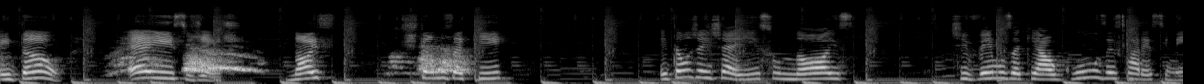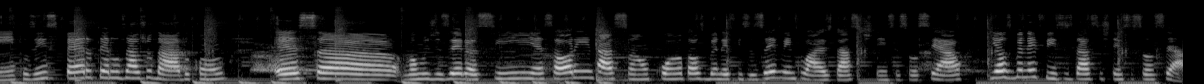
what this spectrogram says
Então, é isso, gente. Nós estamos aqui. Então, gente, é isso. Nós tivemos aqui alguns esclarecimentos e espero ter os ajudado com essa, vamos dizer assim, essa orientação quanto aos benefícios eventuais da assistência social e aos benefícios da assistência social.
